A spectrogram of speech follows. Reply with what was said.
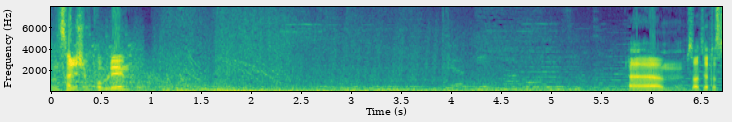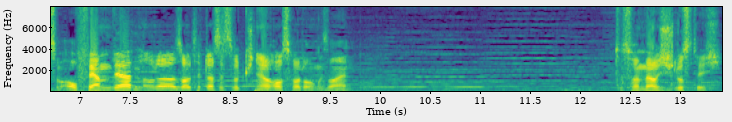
Sonst hätte ich ein Problem. Ähm, sollte das zum Aufwärmen werden oder sollte das jetzt wirklich eine Herausforderung sein? Das war mir richtig lustig.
